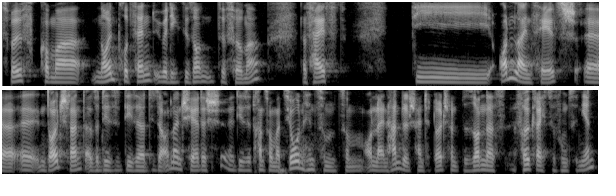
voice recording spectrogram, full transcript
12,9 Prozent über die gesamte Firma. Das heißt, die Online-Sales äh, äh, in Deutschland, also diese, dieser, dieser Online-Share, äh, diese Transformation hin zum, zum Online-Handel scheint in Deutschland besonders erfolgreich zu funktionieren.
